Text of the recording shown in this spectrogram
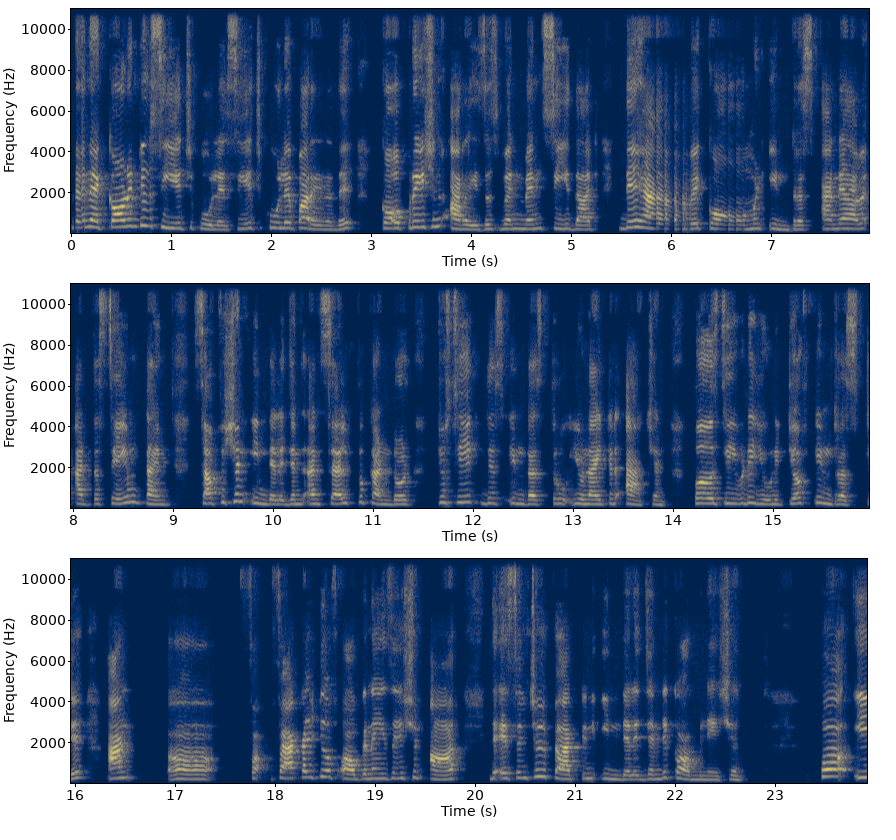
Then according to C.H. Coole, C.H. Coole പറയുന്നത് cooperation arises when men see that they have a common interest and they have at the same time sufficient intelligence and self-control to seek this interest through united action, perceived unity of interest and uh, faculty of organization are the essential fact in intelligent combination. ഇപ്പോ ഈ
